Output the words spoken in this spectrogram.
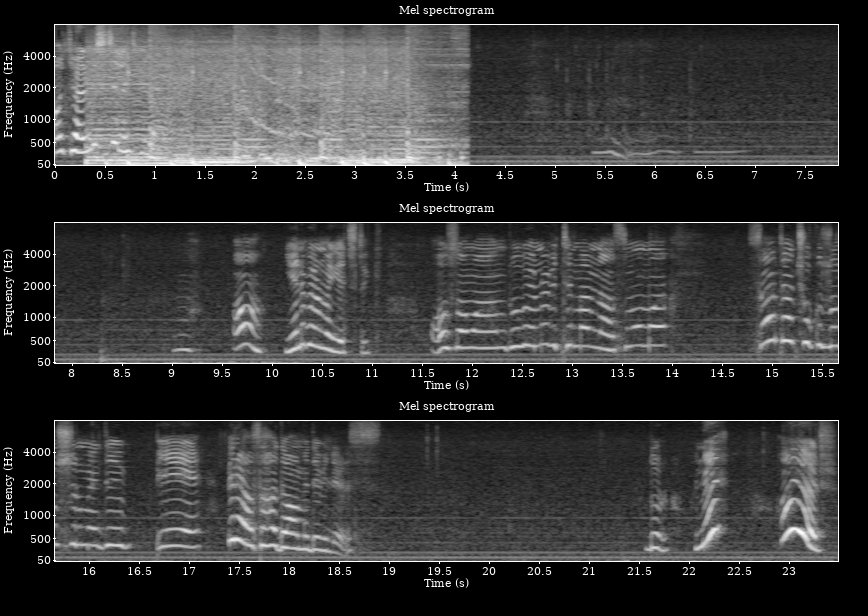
Aa gelmişsiniz bile. Hmm. Aa yeni bölüme geçtik. O zaman bu bölümü bitirmem lazım ama zaten çok uzun sürmedi. Bir biraz daha devam edebiliriz. Dur. Ne? Hayır.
